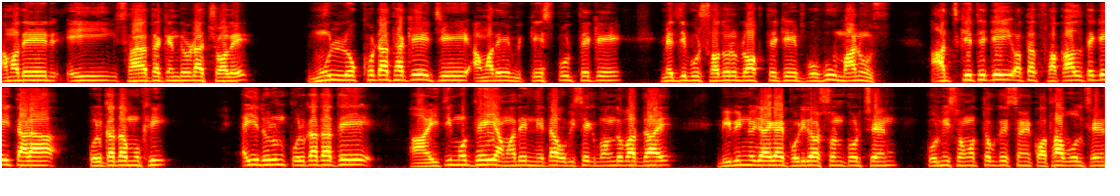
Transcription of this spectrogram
আমাদের এই সহায়তা কেন্দ্রটা চলে। মূল লক্ষ্যটা থাকে যে আমাদের কেশপুর থেকে, মেদিনীপুর সদর ব্লক থেকে বহু মানুষ আজকে থেকেই, অর্থাৎ সকাল থেকেই তারা কলকাতামুখী। এই ধরুন, কলকাতাতে ইতিমধ্যেই আমাদের নেতা অভিষেক বন্দ্যোপাধ্যায় বিভিন্ন জায়গায় পরিদর্শন করছেন, কর্মী সমর্থকদের সঙ্গে কথা বলছেন,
